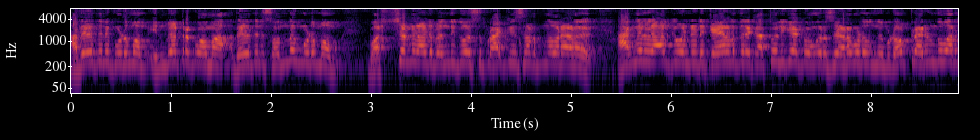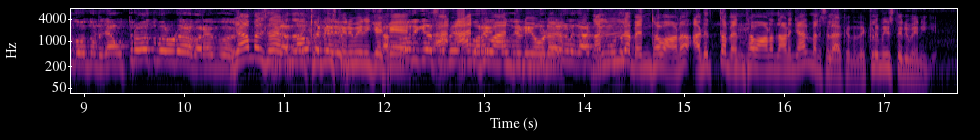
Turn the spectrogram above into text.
അദ്ദേഹത്തിന്റെ കുടുംബം ഇൻവേർട്ടർ കോമ അദ്ദേഹത്തിന്റെ സ്വന്തം കുടുംബം വർഷങ്ങളായിട്ട് പെന്തിക്കോസ് പ്രാക്ടീസ് നടത്തുന്നവരാണ്. അങ്ങനെ ഒരാൾക്ക് വേണ്ടിയിട്ട് കേരളത്തിലെ കത്തോലിക്ക കോൺഗ്രസ് ഇടപെടുന്നു. ഡോക്ടർ അരുൺകുമാർ തോന്നുന്നുണ്ട്. ഞാൻ ഉത്തരവാദിത്തത്തോടെ പറയുന്നത്. ഞാൻ മനസ്സിലാക്കുന്നത് നല്ല ബന്ധമാണ് അടുത്ത ബന്ധമാണെന്നാണ് ഞാൻ മനസ്സിലാക്കുന്നത്. ക്ലിമീസ് തിരുമേനിക്ക്.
